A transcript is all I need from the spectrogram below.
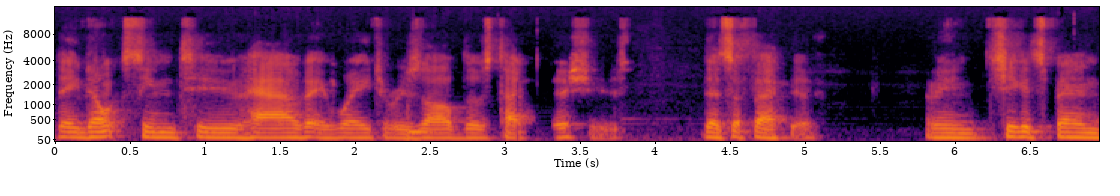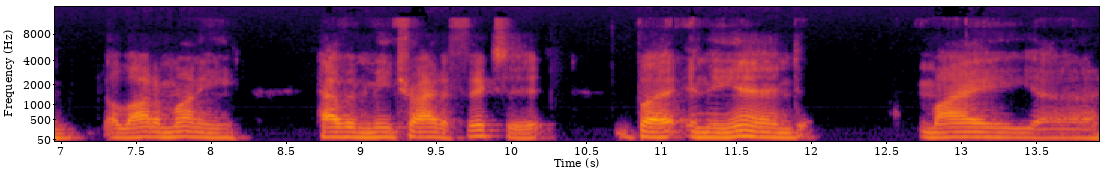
they don't seem to have a way to resolve those type of issues that's effective. I mean, she could spend a lot of money having me try to fix it, but in the end, my uh,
